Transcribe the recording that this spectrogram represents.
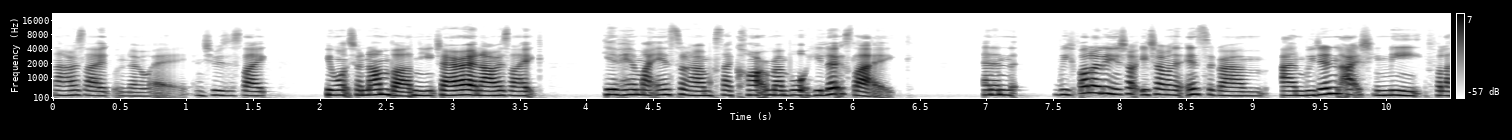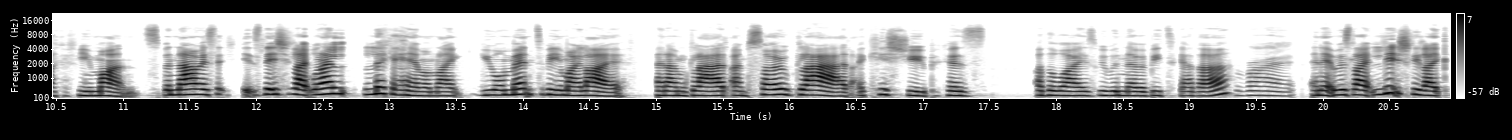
And I was like, no way. And she was just like, he wants your number. Can you share it? And I was like, give him my Instagram because I can't remember what he looks like. And then we followed each each other on Instagram and we didn't actually meet for like a few months. But now it's, it's literally like when I look at him, I'm like, you are meant to be in my life. And I'm glad, I'm so glad I kissed you because otherwise we would never be together. Right. And it was like literally like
